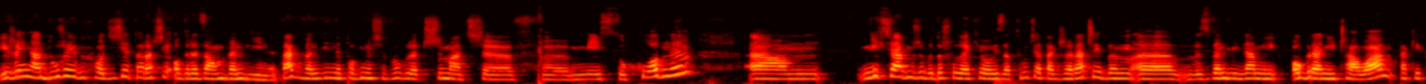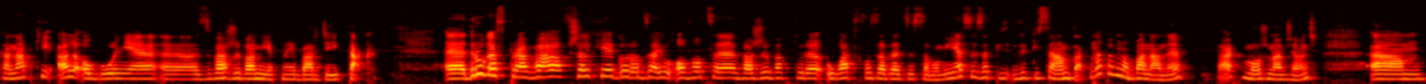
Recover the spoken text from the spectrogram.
Jeżeli na dłużej wychodzicie, to raczej odredzam wędliny, tak? Wędliny powinno się w ogóle trzymać w miejscu chłodnym. nie chciałabym, żeby doszło do jakiegoś zatrucia, także raczej bym z wędlinami ograniczała takie kanapki, ale ogólnie z warzywami jak najbardziej tak. E, druga sprawa, wszelkiego rodzaju owoce, warzywa, które łatwo zabrać ze sobą. I ja sobie wypisałam tak, na pewno banany, tak, można wziąć. Um,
